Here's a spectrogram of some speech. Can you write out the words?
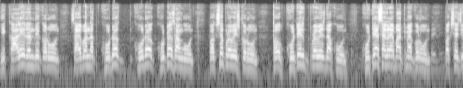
हे काळे धंदे करून साहेबांना खोटं खोटं खोटं सांगून पक्षप्रवेश करून खोटे प्रवेश दाखवून खोट्या सगळ्या बातम्या करून पक्षाची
